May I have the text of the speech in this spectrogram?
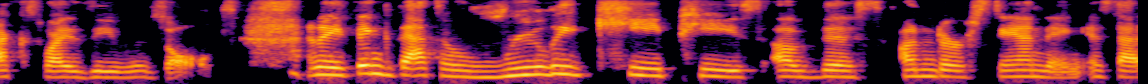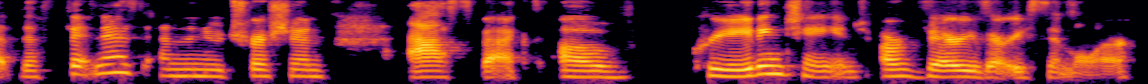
XYZ results? And I think that's a really key piece of this understanding is that the fitness and the nutrition aspect of creating change are very very similar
